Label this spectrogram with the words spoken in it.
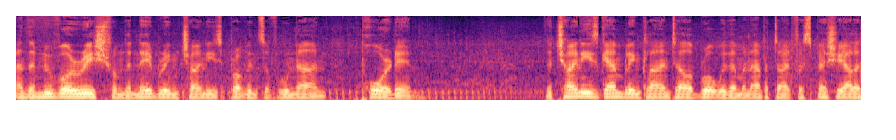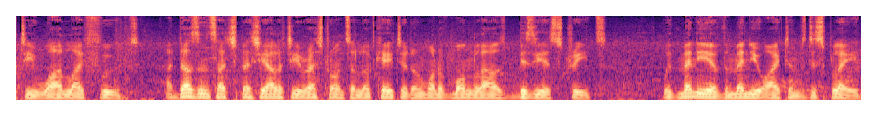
and the nouveau riche from the neighboring Chinese province of Yunnan poured in. The Chinese gambling clientele brought with them an appetite for specialty wildlife foods. A dozen such specialty restaurants are located on one of Mong Lao's busiest streets, with many of the menu items displayed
